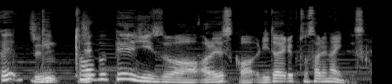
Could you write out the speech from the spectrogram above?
あ、え、順 GitHub ページーズは、あれですか？リダイレクトされないんですか？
